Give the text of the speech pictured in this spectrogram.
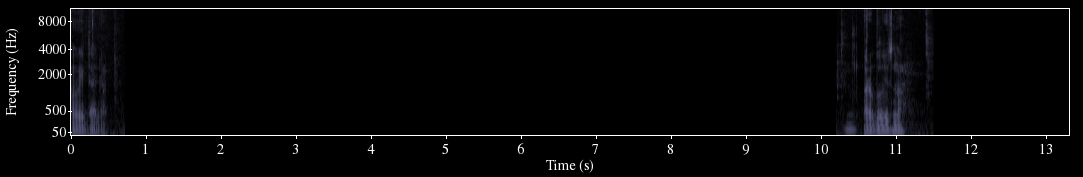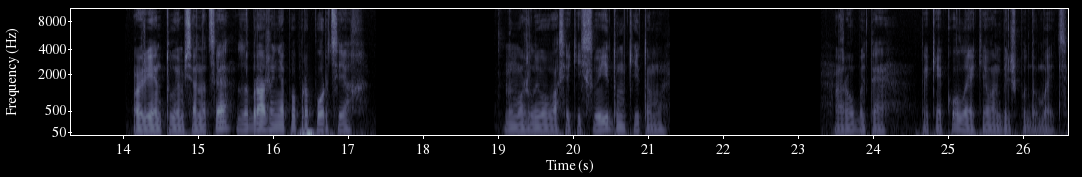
видалю. Приблизно. Орієнтуємося на це зображення по пропорціях. Ну, можливо, у вас якісь свої думки, тому робите таке коло, яке вам більш подобається.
